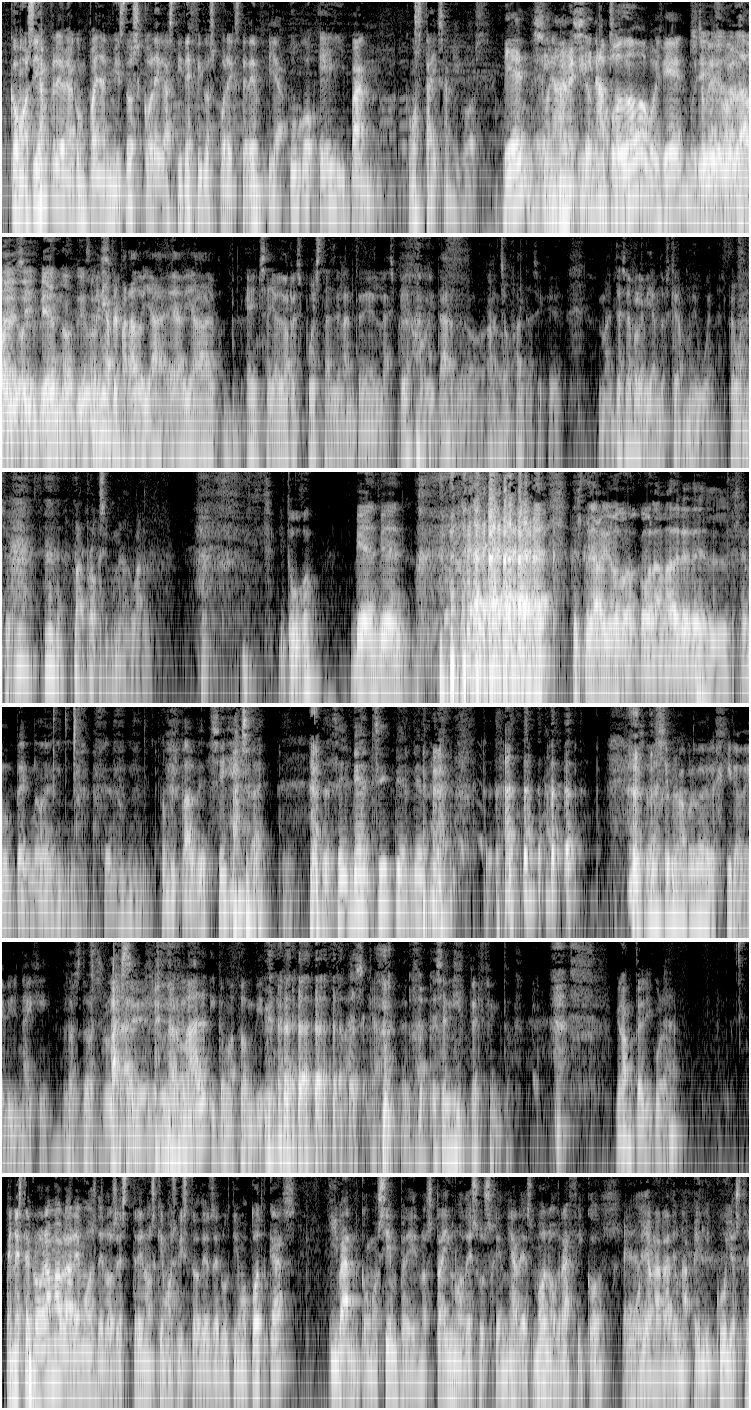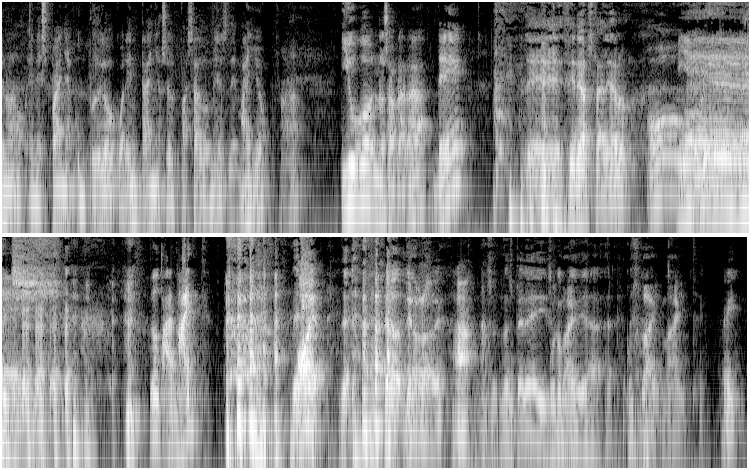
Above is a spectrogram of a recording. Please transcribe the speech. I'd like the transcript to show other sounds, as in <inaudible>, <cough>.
Como siempre, me acompañan mis dos colegas cinéfilos por excelencia, Hugo e Iván. ¿Cómo estáis, amigos? Bien, Eh, sin, me sin apodo, pues bien, mucho Sí, mejor. es verdad, hoy, hoy Sí. bien, ¿no, tío? Se venía preparado ya, ¿eh? Había ensayado respuestas delante del espejo y tal, pero no ha hecho falta, así que maldita sea porque habían dos que eran muy buenas. Pero bueno, es igual, <laughs> Para el próximo. me los guardo. ¿Y tú, Hugo? Bien, bien. <laughs> Estoy ahora mismo como, como la madre del Simon Peck, ¿no? En, en Zombies Party. Sí. Sí, bien, sí, bien, bien. Siempre me acuerdo del giro de Bill Nighy, los dos. Ah, sí. Normal y como zombie. Es el GIF perfecto. Gran película. En este programa hablaremos de los estrenos que hemos visto desde el último podcast. Iván, como siempre, nos trae uno de sus geniales monográficos. Venga, Hoy venga. hablará de una peli cuyo estreno en España cumplió 40 años el pasado mes de mayo. Ah. Y Hugo nos hablará de... De cine australiano. ¡Oh! Bien. Dynamite. De, pero de horror, ¿eh? Ah. No, no esperéis Goodbye. comedia. Goodbye, mate. Ay.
